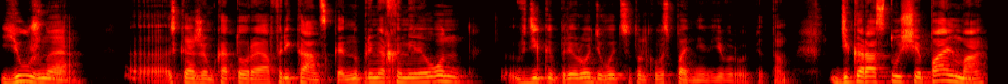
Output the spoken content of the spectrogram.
Южная, э, скажем, которая африканская, например, хамелеон в дикой природе водится только в Испании, в Европе. Там. Дикорастущая пальма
